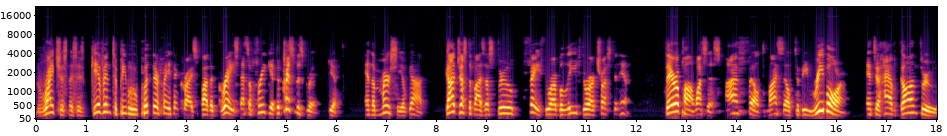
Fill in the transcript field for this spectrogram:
The righteousness is given to people who put their faith in Christ by the grace. That's a free gift, a Christmas gift, and the mercy of God. God justifies us through faith, through our belief, through our trust in Him. Thereupon, watch this, I felt myself to be reborn and to have gone through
